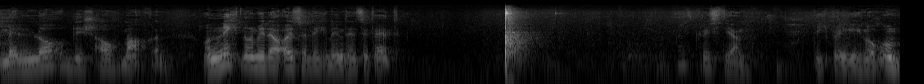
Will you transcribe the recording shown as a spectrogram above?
melodisch aufmachen und nicht nur mit der äußerlichen Intensität. Christian, dich bringe ich noch um.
